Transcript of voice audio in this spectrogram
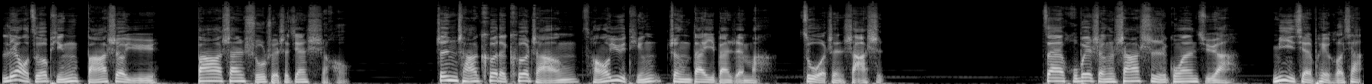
廖泽平跋涉于巴山蜀水之间时候，侦查科的科长曹玉婷正带一班人马坐镇沙市。在湖北省沙市公安局啊密切配合下。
